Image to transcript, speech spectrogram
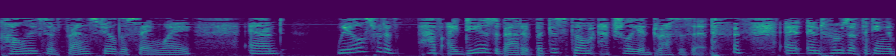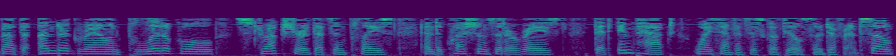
colleagues and friends feel the same way. And we all sort of have ideas about it, but this film actually addresses it in terms of thinking about the underground political structure that's in place and the questions that are raised that impact why San Francisco feels so different. So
